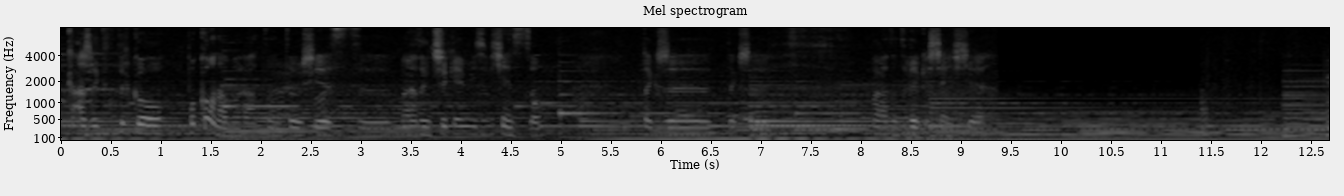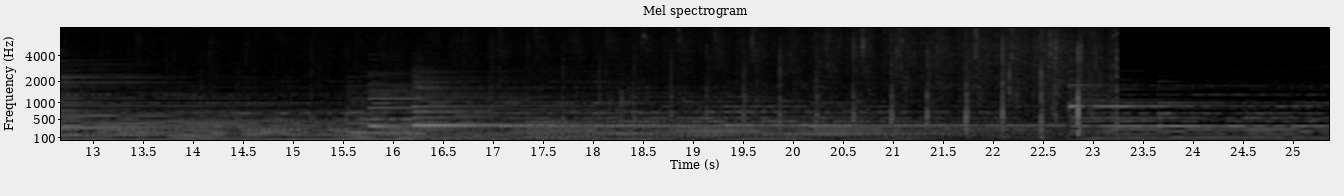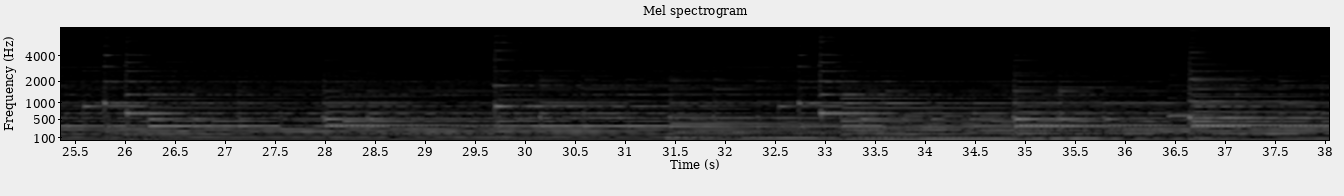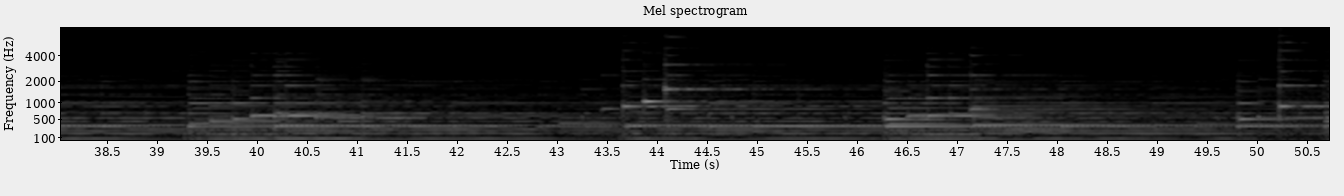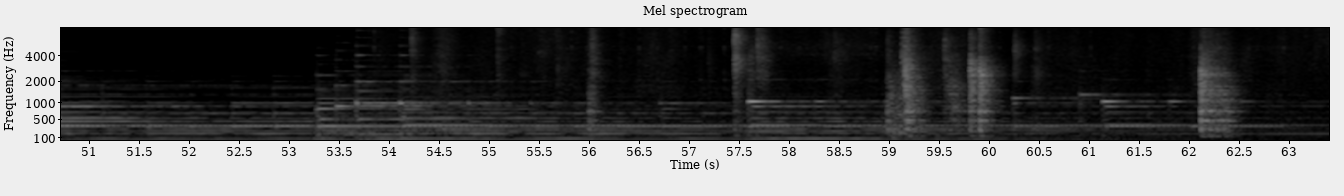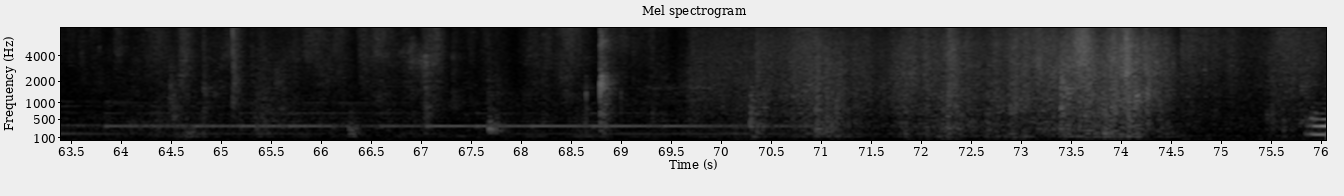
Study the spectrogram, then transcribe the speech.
e, każdy, kto tylko pokona maraton, to już jest e, maratończykiem i zwycięzcą. Także, także maraton to wielkie szczęście.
